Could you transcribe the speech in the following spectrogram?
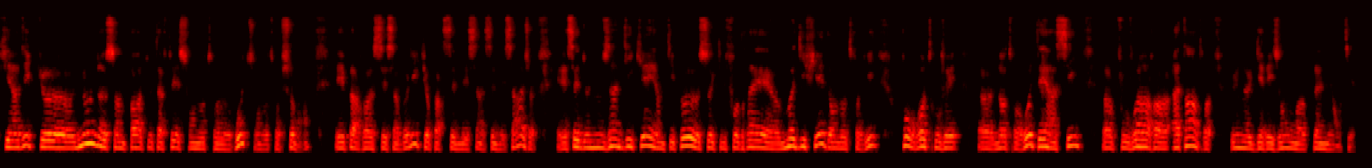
qui indique que nous ne sommes pas tout à fait sur notre route, sur notre chemin, et par euh, ces symboliques, par ces messages, elle essaie de nous indiquer un petit peu ce qu'il faudrait euh, modifier dans notre vie pour retrouver euh, notre route et ainsi pouvoir atteindre une guérison pleine et entière.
